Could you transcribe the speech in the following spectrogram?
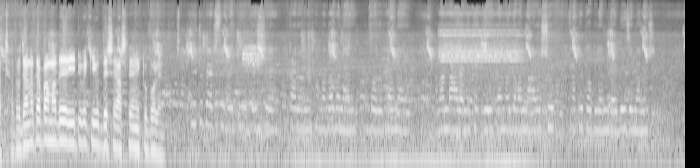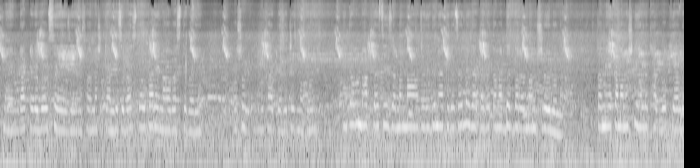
আচ্ছা তো জানাতে আপা আমাদের ইউটিউবে কি উদ্দেশ্যে আসলেন একটু বলেন। ইউটিউবে আসছি কি উদ্দেশ্যে? কারণ আমার বাবা নাই বড় ভাই নাই আমার মা থাকি মধ্যে আমার মার অসুখ হার্টের প্রবলেম ডায়াবেটিসের মানুষ। মানে ডাক্তারে বলছে যে ছয় মাসের টাইম দিয়েছে বাঁচতেও পারে নাও বাঁচতে পারে। অসুখ খাতে ঠিক মতন কিন্তু এখন ভাবতেছি যে আমার মা যদি দুনিয়া থেকে চলে যায় তাহলে তো আমার দেখবার মানুষ রইল না। তো আমি একা মানুষ কী হলে থাকব কী হলে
